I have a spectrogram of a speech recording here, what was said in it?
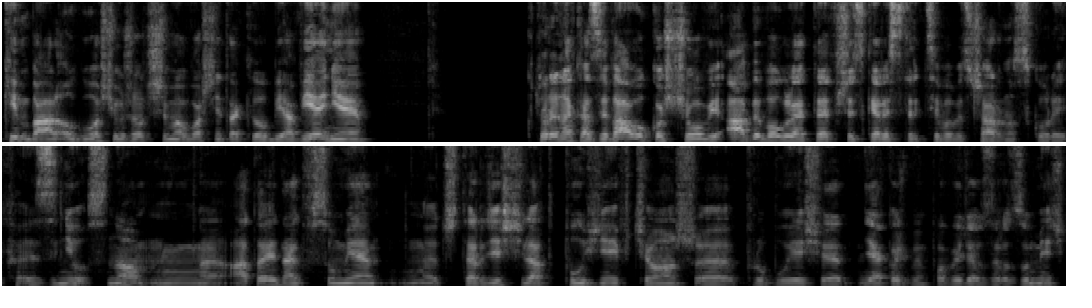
Kimball ogłosił, że otrzymał właśnie takie objawienie, które nakazywało Kościołowi, aby w ogóle te wszystkie restrykcje wobec czarnoskórych zniósł. No, mm, a to jednak w sumie 40 lat później wciąż e, próbuje się jakoś, bym powiedział, zrozumieć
